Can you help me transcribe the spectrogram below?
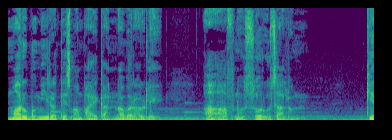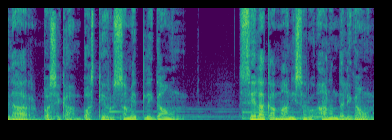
मरुभूमि र त्यसमा भएका नगरहरूले आआफ्नो स्वर उचालुन्। केदार बसेका बस्तीहरू समेतले गाउन्। सेलाका मानिसहरू आनन्दले गाउन्।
